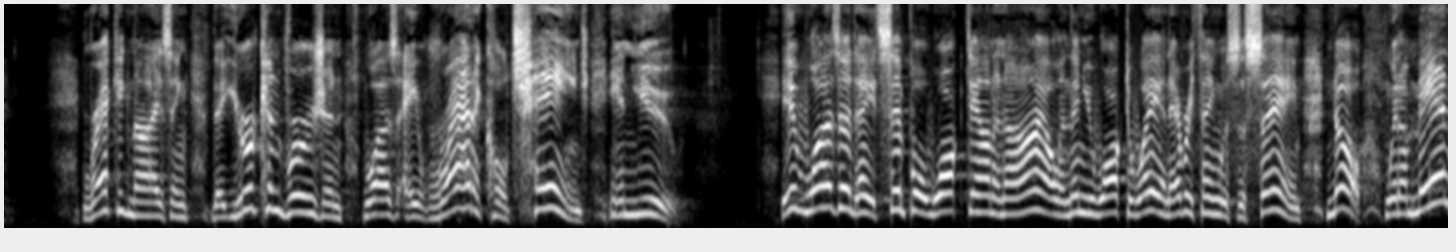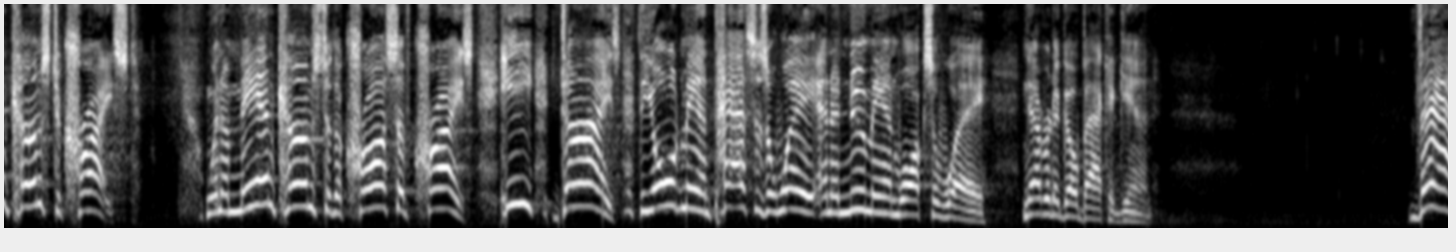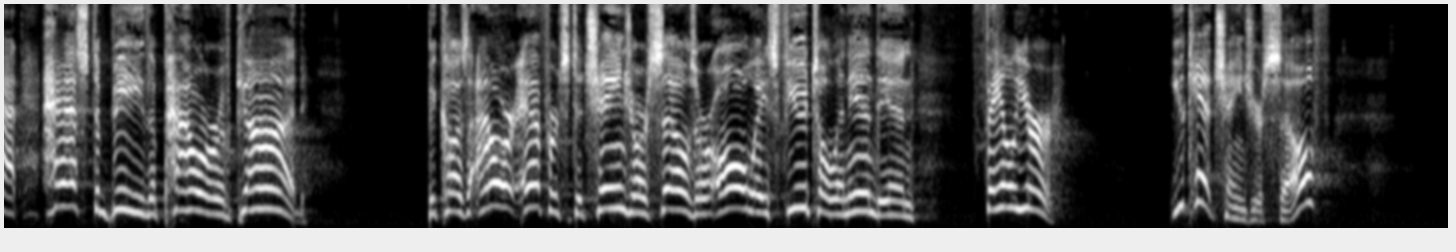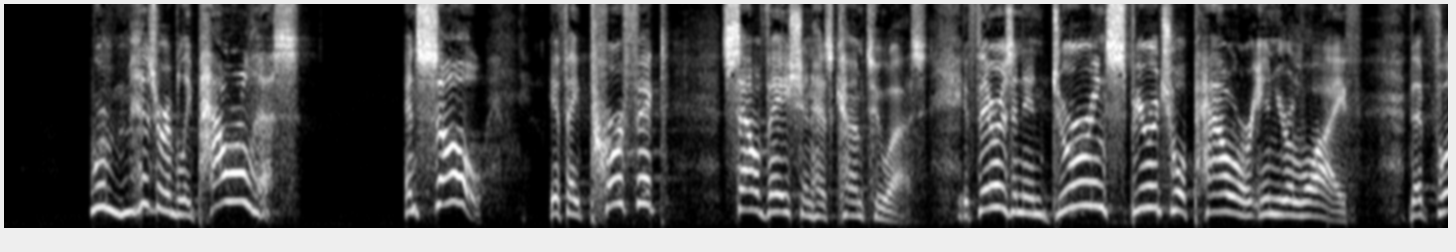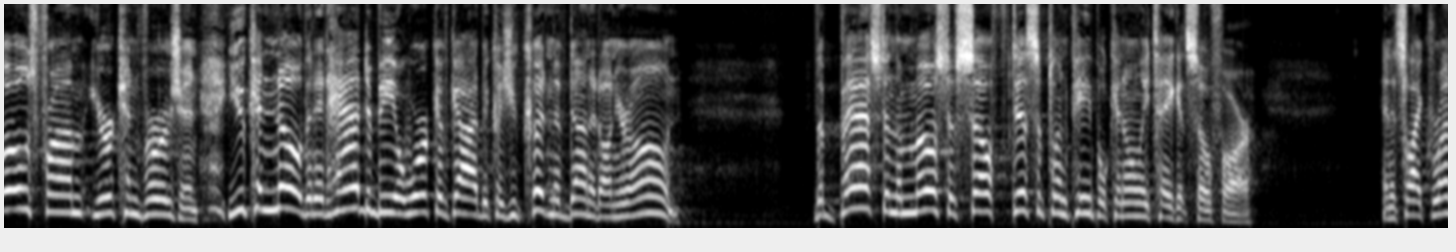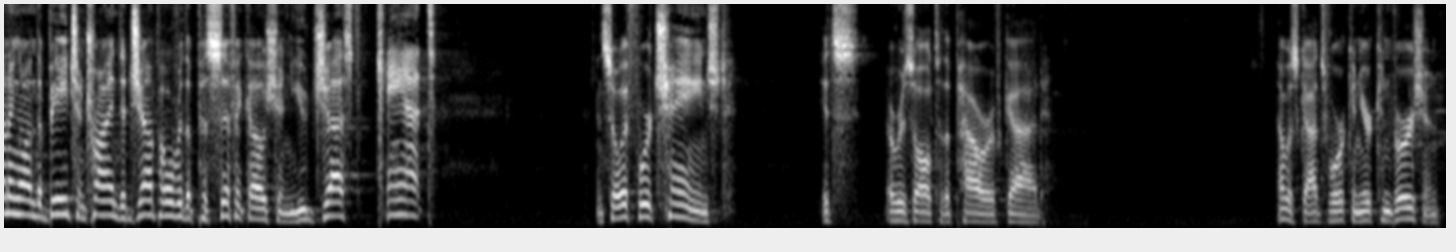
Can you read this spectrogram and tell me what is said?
recognizing that your conversion was a radical change in you. It wasn't a simple walk down an aisle and then you walked away and everything was the same. No, when a man comes to Christ, when a man comes to the cross of Christ, he dies. The old man passes away and a new man walks away, never to go back again. That has to be the power of God. Because our efforts to change ourselves are always futile and end in failure. You can't change yourself. We're miserably powerless. And so, if a perfect salvation has come to us, if there is an enduring spiritual power in your life, that flows from your conversion, you can know that it had to be a work of God because you couldn't have done it on your own. The best and the most of self disciplined people can only take it so far. And it's like running on the beach and trying to jump over the Pacific Ocean. You just can't. And so, if we're changed, it's a result of the power of God. That was God's work in your conversion.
